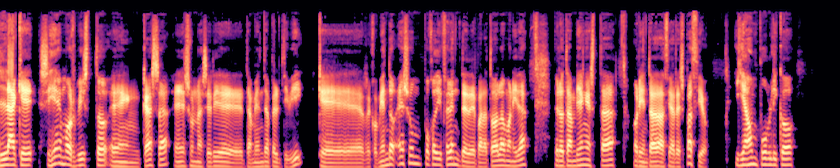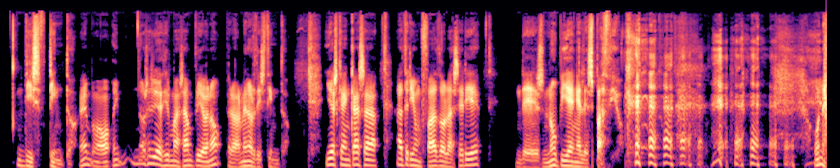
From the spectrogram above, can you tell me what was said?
La que sí hemos visto en casa es una serie también de Apple TV que recomiendo. Es un poco diferente de para toda la humanidad, pero también está orientada hacia el espacio y a un público distinto. ¿eh? No sé si decir más amplio o no, pero al menos distinto. Y es que en casa ha triunfado la serie de Snoopy en el espacio. una,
